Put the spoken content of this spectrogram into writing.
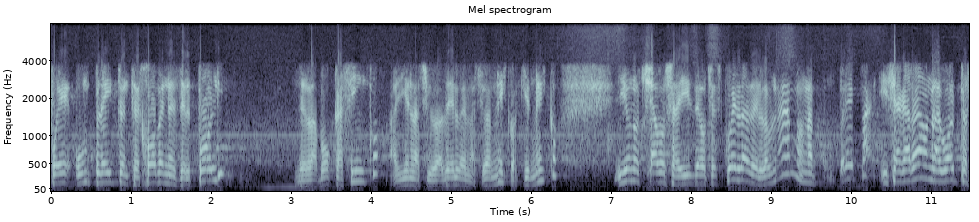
fue un pleito entre jóvenes del Poli, de la Boca 5, ahí en la Ciudadela, en la Ciudad de México, aquí en México, y unos chavos ahí de otra escuela, de la UNAM, una prepa, y se agarraron a golpes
